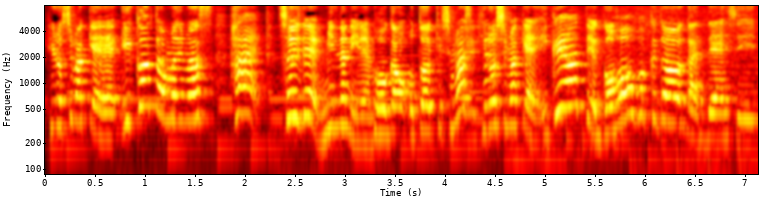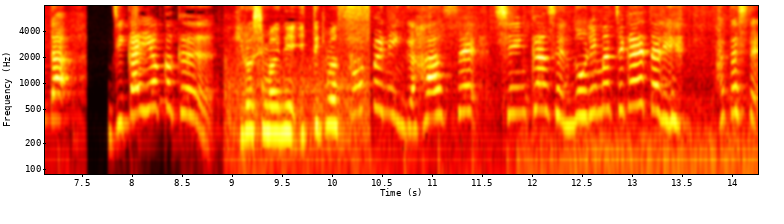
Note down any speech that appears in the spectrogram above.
広島県へ行こうと思います。はい。それでみんなにね、動画をお届けします。広島県行くよっていうご報告動画でした。次回予告広島に行ってきますハプニング発生新幹線乗り間違えたり果たして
